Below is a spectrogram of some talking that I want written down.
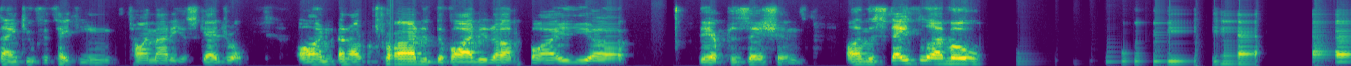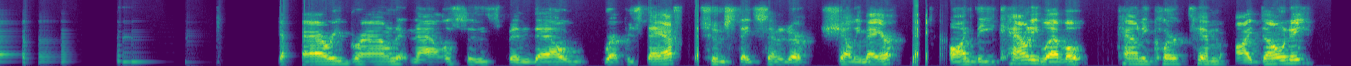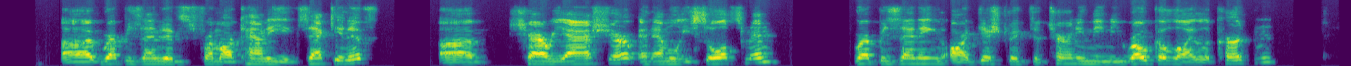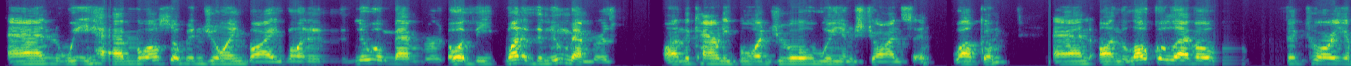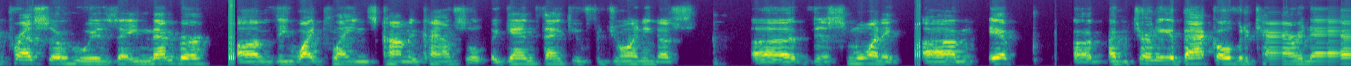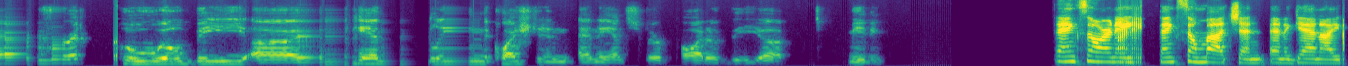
Thank you for taking time out of your schedule. On, and I'll try to divide it up by uh, their positions. On the state level, we have Gary Brown and Allison Spindell represent staff to State Senator Shelley Mayer. On the county level, County Clerk Tim Idoni, uh, representatives from our county executive, uh, Shari Asher and Emily Saltzman, representing our district attorney, Mimi Rocah, Lila Curtin. And we have also been joined by one of newer members, or the one of the new members on the county board, Jewel Williams Johnson. Welcome. And on the local level, Victoria Presser, who is a member of the White Plains Common Council. Again, thank you for joining us uh, this morning. Um, if, uh, I'm turning it back over to Karen Everett, who will be uh, handling the question and answer part of the uh, meeting. Thanks, Arnie. Thanks so much. And and again, I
